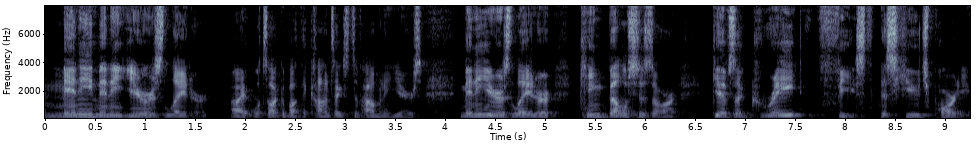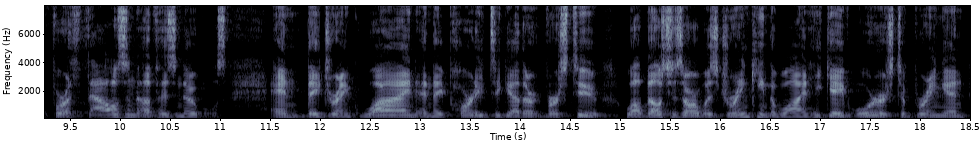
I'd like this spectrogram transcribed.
Many many years later, all right, we'll talk about the context of how many years. Many years later, King Belshazzar gives a great feast, this huge party, for a thousand of his nobles. And they drank wine and they partied together. Verse 2 While Belshazzar was drinking the wine, he gave orders to bring in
